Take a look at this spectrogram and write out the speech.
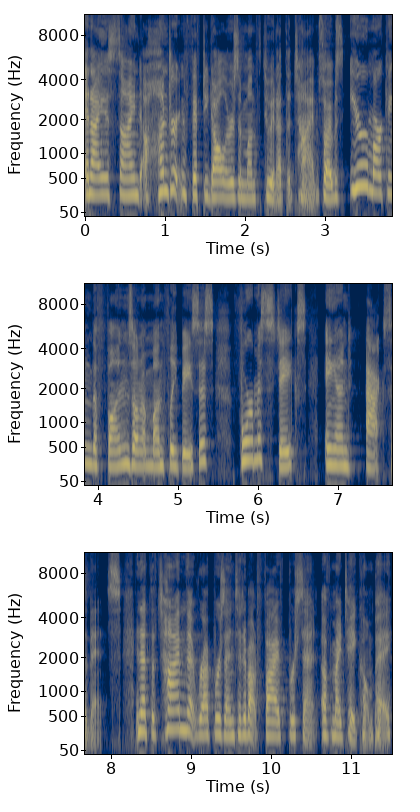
and I assigned $150 a month to it at the time. So, I was earmarking the funds on a monthly basis for mistakes and accidents. And at the time, that represented about 5% of my take home pay.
